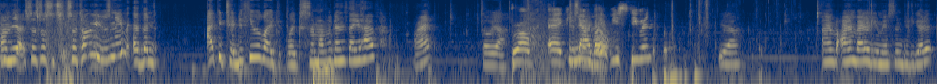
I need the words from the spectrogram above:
Um, yeah, so, so, so, so tell me your username, and then I could trade with you, like, like some other guns that you have. Alright? So, yeah. "Bro, hey, can Just you invite me. me, Steven? Yeah. I, I invited you, Mason. Did you get it?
